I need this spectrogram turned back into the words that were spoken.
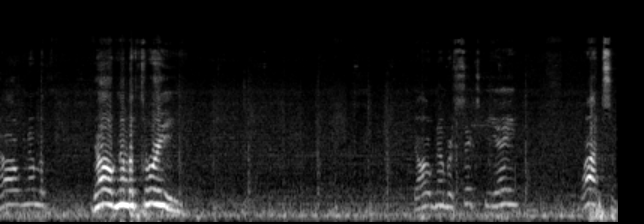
Dog number, dog number three. Dog number 68, Watson.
